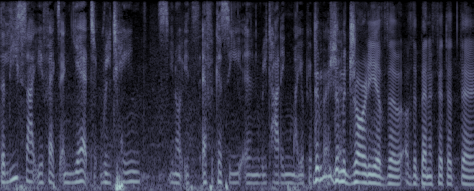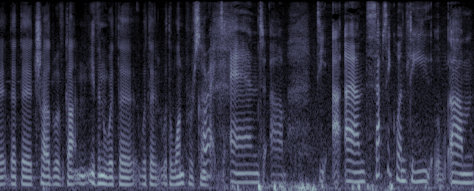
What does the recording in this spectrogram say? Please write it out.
the least side effects and yet retains you know its efficacy in retarding myopia the, progression. The majority of the of the benefit that the that the child would have gotten even with the with the with the one percent. Correct, and um, the uh, and subsequently um,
